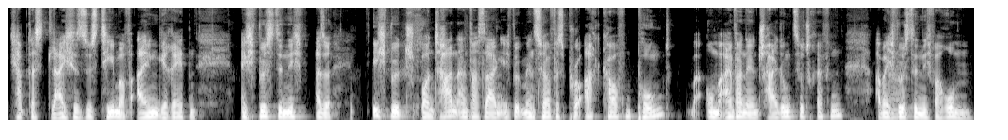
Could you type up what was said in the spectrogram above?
Ich habe das gleiche System auf allen Geräten. Ich wüsste nicht, also ich würde spontan einfach sagen, ich würde mir ein Surface Pro 8 kaufen, Punkt, um einfach eine Entscheidung zu treffen, aber ich ja. wüsste nicht warum.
